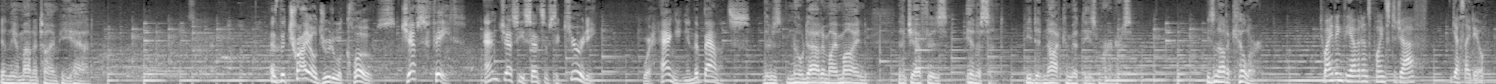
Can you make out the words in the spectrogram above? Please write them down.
in the amount of time he had. As the trial drew to a close, Jeff's fate and Jesse's sense of security were hanging in the balance. There's no doubt in my mind that Jeff is innocent. He did not commit these murders. He's not a killer. Do I think the evidence points to Jeff? Yes, I do.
